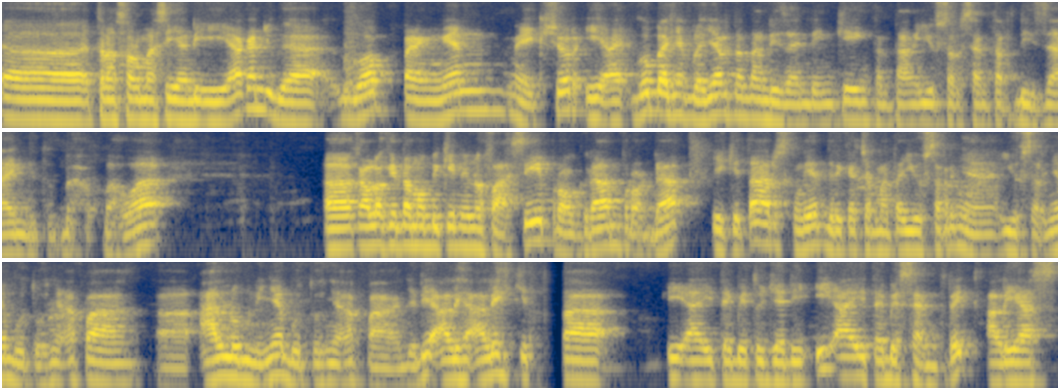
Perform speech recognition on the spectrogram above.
uh, transformasi yang di IA kan juga gue pengen make sure IA gue banyak belajar tentang design thinking tentang user centered design gitu. Bahwa uh, kalau kita mau bikin inovasi program produk ya kita harus melihat dari kacamata usernya. Usernya butuhnya apa? Uh, alumninya butuhnya apa? Jadi alih-alih kita IAITB itu jadi IAITB centric alias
